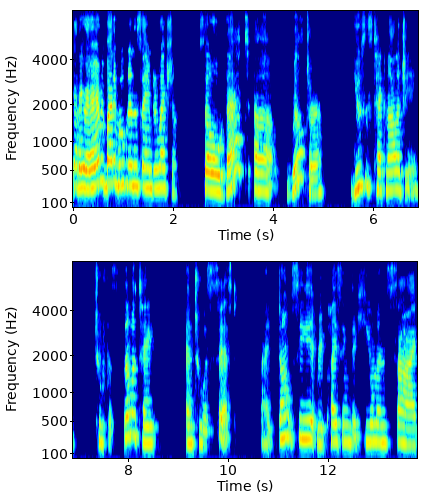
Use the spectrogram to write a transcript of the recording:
gotta hear everybody moving in the same direction. So that uh, realtor uses technology to facilitate and to assist. But I don't see it replacing the human side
